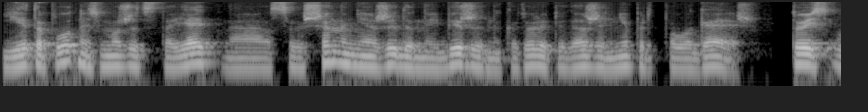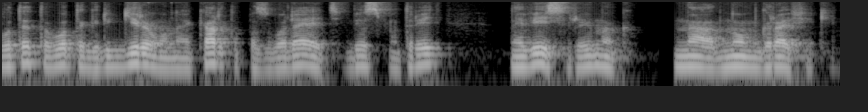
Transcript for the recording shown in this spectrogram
И эта плотность может стоять на совершенно неожиданной бирже, на которой ты даже не предполагаешь. То есть вот эта вот агрегированная карта позволяет тебе смотреть на весь рынок на одном графике.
